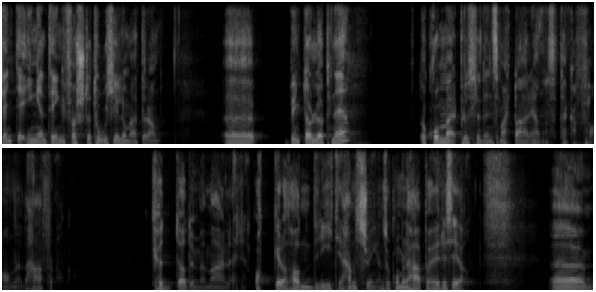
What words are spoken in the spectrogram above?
Kjente ingenting første to kilometerne. Uh, begynte å løpe ned. Da kommer plutselig den smerta her igjen. Og Så tenker jeg faen, er det her for noe? Kødder du med meg, eller? Akkurat hadde en drit i hamstringen, så kommer det her på høyresida. Uh,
